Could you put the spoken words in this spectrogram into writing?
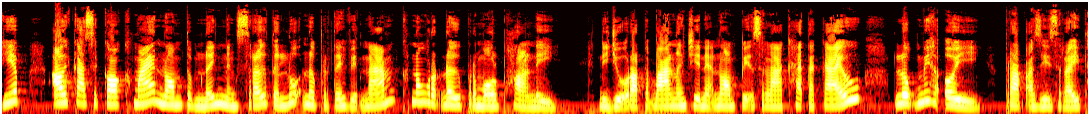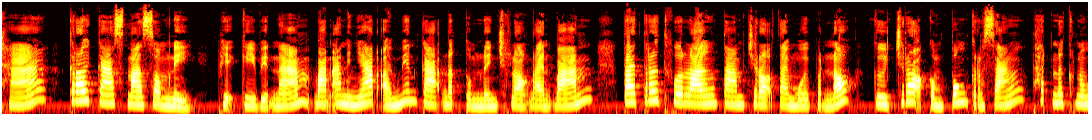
ភាពឲ្យកសិករខ្មែរនាំទំនិញនិងស្រូវទៅលក់នៅប្រទេសវៀតណាមក្នុងរដូវប្រមូលផលនេះ នាយករដ្ឋបាលនឹងជាអ្នកនាំពាក្យសាលាខេត្តតាកែវលោកមាសអ៊ុយប្រាប់អាស៊ីសេរីថាក្រោយការស្នើសុំនេះភាគីវៀតណាមបានអនុញ្ញាតឲ្យមានការដឹកទំនិញឆ្លងដែនបាន តែត្រូវធ្វើឡើងតាមច្រកតែមួយប៉ុណ្ណោះគឺច្រកកំពង់ក្រសាំងស្ថិតនៅក្នុង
